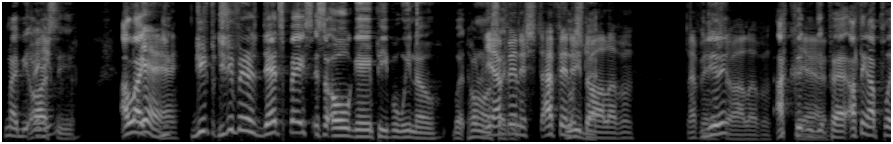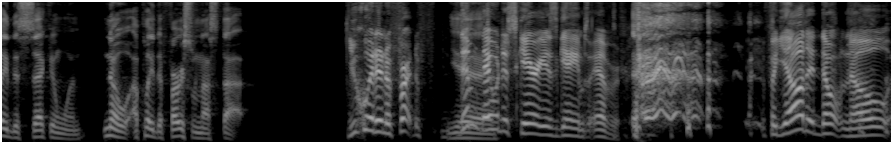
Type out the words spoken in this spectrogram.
He might be Yeah, he- artsy. I like. Yeah. You, did, you, did you finish Dead Space? It's an old game, people. We know, but hold on. a Yeah, I finished. I finished all of them. I finished all of them. I couldn't Yeah. get past. I think I played the second one. No, I played the first one. I stopped. You quit in the front. Them, Yeah. they were the scariest games ever. For y'all that don't know,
